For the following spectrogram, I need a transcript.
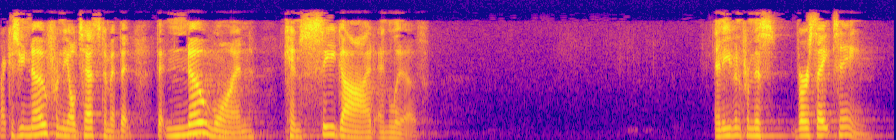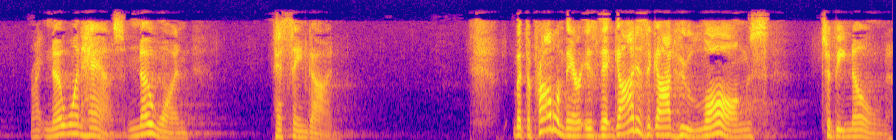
Right? Because you know from the Old Testament that, that no one can see God and live. And even from this verse 18, right? No one has. No one has seen God. But the problem there is that God is a God who longs to be known.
